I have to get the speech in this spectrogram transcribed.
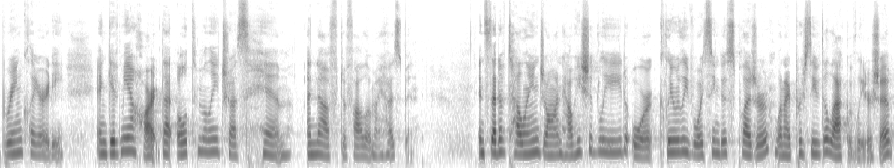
bring clarity, and give me a heart that ultimately trusts him enough to follow my husband. Instead of telling John how he should lead or clearly voicing displeasure when I perceived a lack of leadership,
